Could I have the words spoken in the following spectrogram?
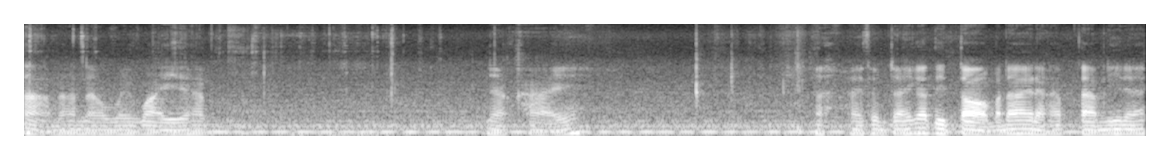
สามนะเอาไวๆนะครับ อยากขายใครสนใจก็ติดต่อมาได้นะครับ ตามนี้นะ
